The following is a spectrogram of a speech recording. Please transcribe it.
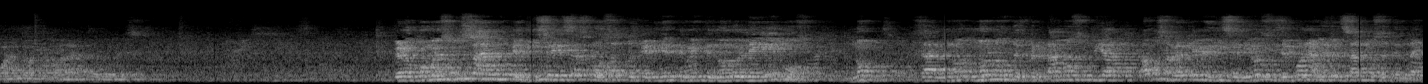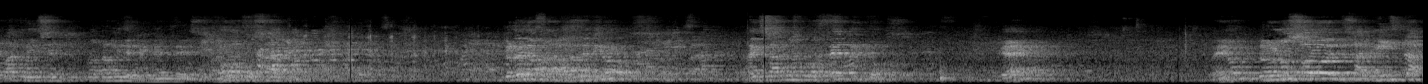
cuándo acabará todo esto. Pero como es un salmo que dice esas cosas, pues evidentemente no lo leemos. No, o sea, no, no, nos despertamos un día, vamos a ver qué me dice Dios, y se pone a leer el Salmo 74 y dice, no, está muy deprimente eso, no vamos a Pero es la palabra de Dios. Hay salmos proféticos. ¿Ok? Bueno, pero no solo el salmista,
